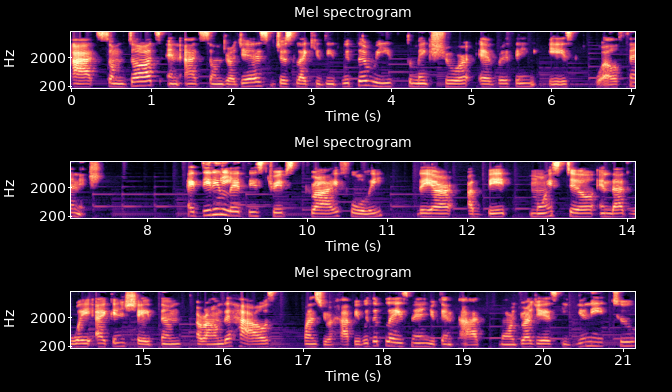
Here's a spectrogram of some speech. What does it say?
add some dots and add some dragees just like you did with the wreath to make sure everything is well finished. I didn't let these strips dry fully they are a bit moist still and that way I can shape them around the house. Once you're happy with the placement, you can add more dragees if you need to.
